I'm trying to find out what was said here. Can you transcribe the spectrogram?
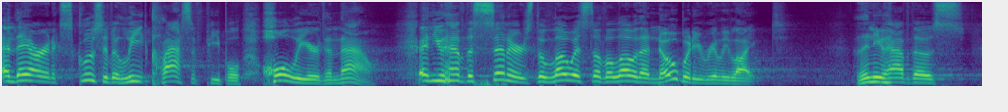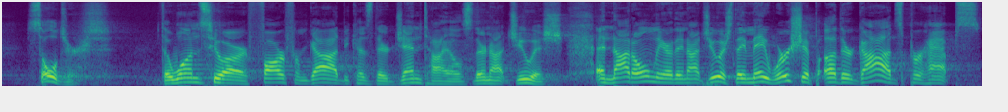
And they are an exclusive elite class of people, holier than thou. And you have the sinners, the lowest of the low, that nobody really liked. And then you have those soldiers the ones who are far from God because they're Gentiles, they're not Jewish. And not only are they not Jewish, they may worship other gods, perhaps,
